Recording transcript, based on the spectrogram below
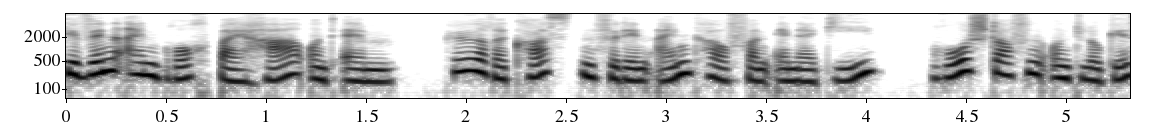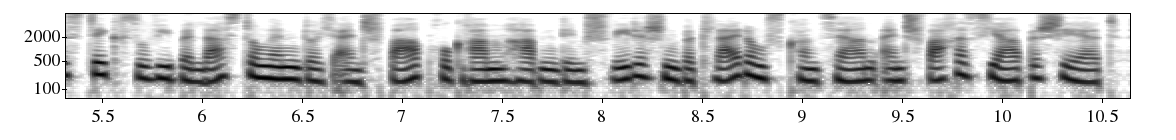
Gewinneinbruch bei H&M, höhere Kosten für den Einkauf von Energie, Rohstoffen und Logistik sowie Belastungen durch ein Sparprogramm haben dem schwedischen Bekleidungskonzern ein schwaches Jahr beschert.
